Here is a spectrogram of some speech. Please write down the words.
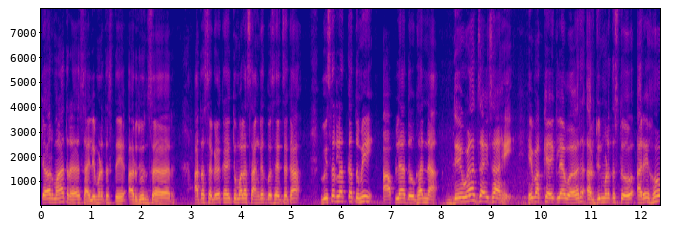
त्यावर मात्र सायली म्हणत असते अर्जुन सर आता सगळं काही तुम्हाला सांगत बसायचं का? विसरलात का तुम्ही? आपल्या दोघांना देवळात जायचं आहे. हे वाक्य ऐकल्यावर अर्जुन म्हणत असतो अरे हो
